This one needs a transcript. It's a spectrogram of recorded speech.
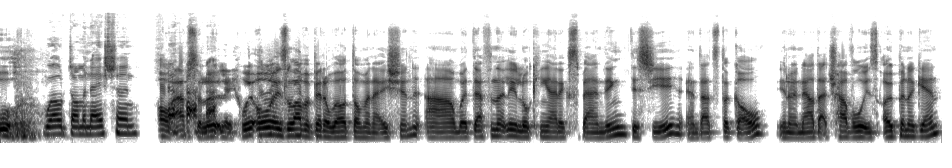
Ooh. World domination. Oh, absolutely. We always love a bit of world domination. Uh, we're definitely looking at expanding this year, and that's the goal. You know, now that travel is open again,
